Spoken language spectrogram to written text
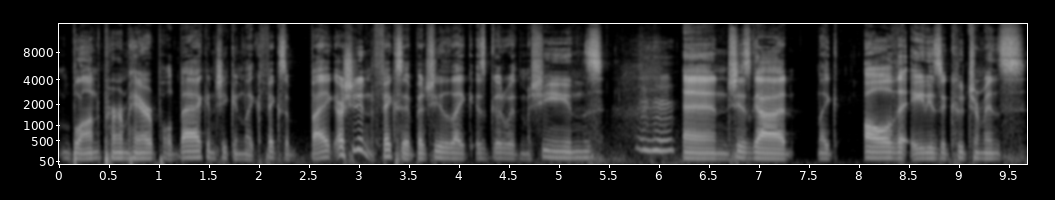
blonde perm hair pulled back and she can like fix a bike. Or she didn't fix it, but she like is good with machines Mm-hmm. and she's got like all the 80s accoutrements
